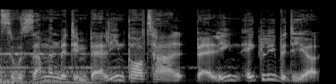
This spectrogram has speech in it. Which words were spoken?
Zusammen mit dem Berlin-Portal Berlin, ich liebe dir.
